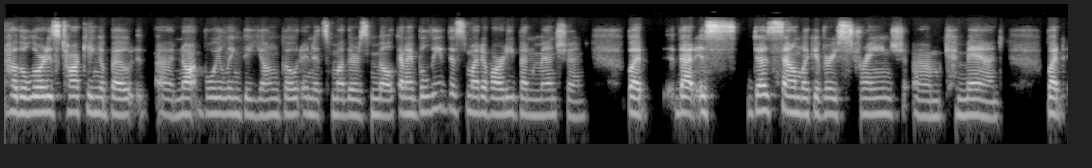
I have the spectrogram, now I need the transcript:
how the Lord is talking about uh, not boiling the young goat in its mother's milk. And I believe this might have already been mentioned, but that is does sound like a very strange um, command. But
